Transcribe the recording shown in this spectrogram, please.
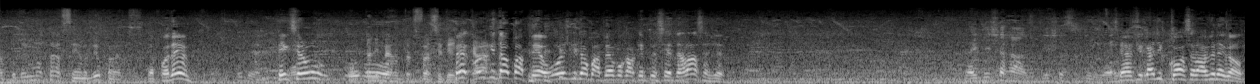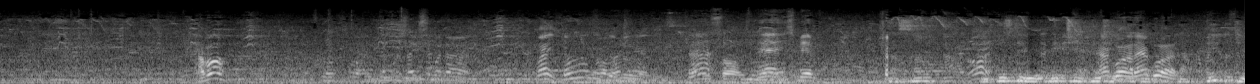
Já podemos montar a cena, viu, Pax? Já podemos? Tem que ser um... um, um... perguntando se você Pega, Onde que dedicar. tá o papel? Onde que tá o papel pra colocar pra você entrar lá, sargento? Daí deixa raso, deixa assim. Você vai ficar de costas lá, viu, negão? Tá bom? Vai, então vamos. Tá? O. É, isso mesmo. É agora, é agora. Venda de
